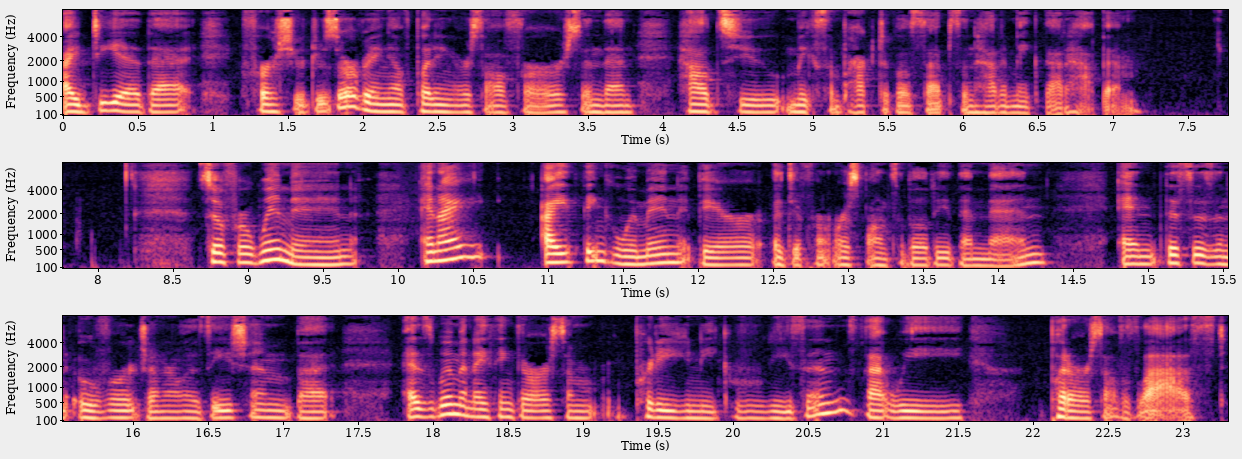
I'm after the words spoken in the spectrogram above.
idea that first you're deserving of putting yourself first and then how to make some practical steps on how to make that happen. So for women, and I I think women bear a different responsibility than men, and this is an overgeneralization, but as women, I think there are some pretty unique reasons that we put ourselves last.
